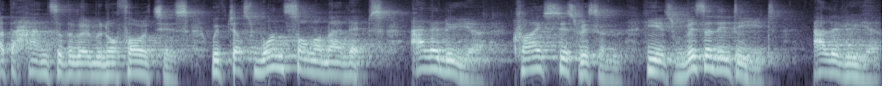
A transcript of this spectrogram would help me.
at the hands of the Roman authorities, with just one song on their lips Alleluia, Christ is risen, he is risen indeed, Alleluia.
